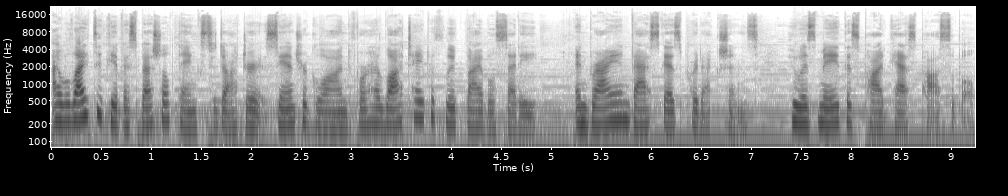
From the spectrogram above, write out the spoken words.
I would like to give a special thanks to Dr. Sandra Glahn for her Latte with Luke Bible study and Brian Vasquez Productions, who has made this podcast possible.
